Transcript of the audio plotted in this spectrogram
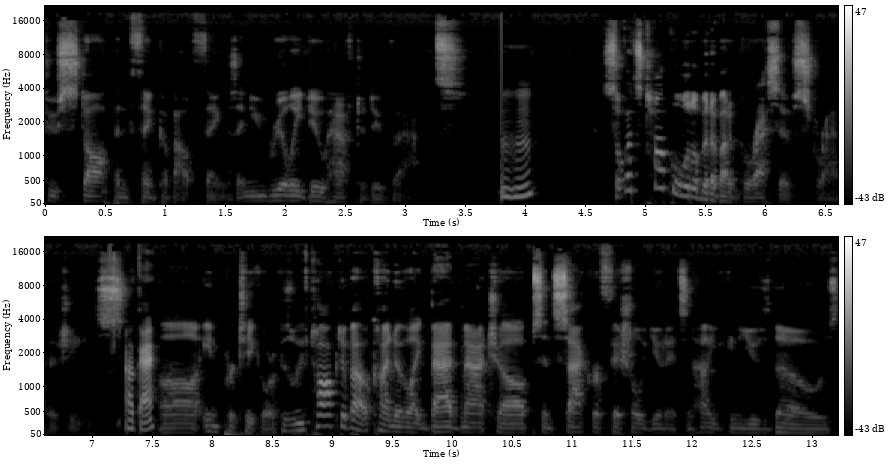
to stop and think about things, and you really do have to do that. hmm So let's talk a little bit about aggressive strategies. Okay. Uh, in particular, because we've talked about kind of like bad matchups and sacrificial units and how you can use those.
